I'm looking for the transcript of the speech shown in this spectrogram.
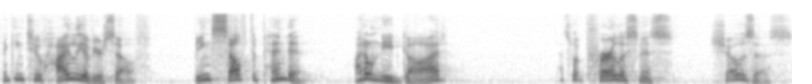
Thinking too highly of yourself. Being self dependent. I don't need God. That's what prayerlessness shows us.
